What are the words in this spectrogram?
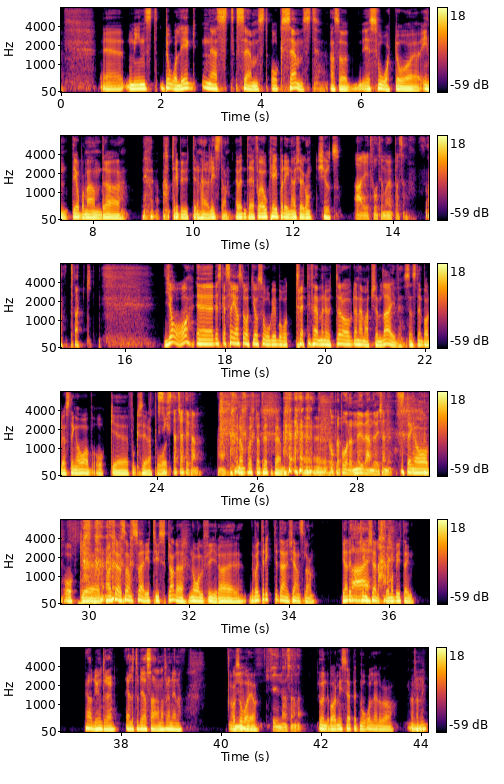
eh, minst dålig, näst sämst och sämst. Alltså, det är svårt att inte jobba med andra attribut i den här listan. Jag vet inte, får jag okej på det innan jag kör igång? Shoot. Ja, det är två tummar upp alltså. Tack. Ja, eh, det ska sägas då att jag såg ju bara 35 minuter av den här matchen live. Sen valde jag att stänga av och eh, fokusera på Sista 35. de första 35. Koppla på då, nu vänder vi känner. Stänga av och eh, han kör som Sverige-Tyskland där, 0-4. Det var inte riktigt den känslan. Vi hade inte Nej. Kim Källström att byta in. Jag hade ju inte det. Eller Tobias Sana för den delen. Ja, så var det ja. Fina Sanna. Underbar. Missa öppet mål eller vad? för mig.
